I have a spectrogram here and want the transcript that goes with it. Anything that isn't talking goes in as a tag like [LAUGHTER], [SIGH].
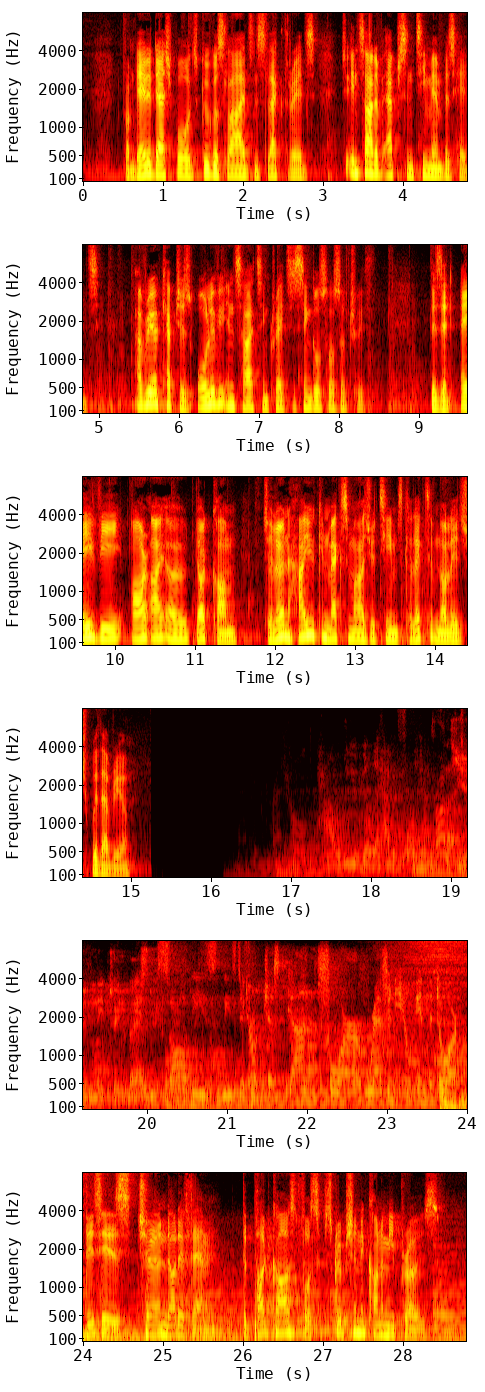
From data dashboards, Google Slides, and Slack threads to inside of apps and team members' heads, Avrio captures all of your insights and creates a single source of truth. Visit avrio.com to learn how you can maximize your team's collective knowledge with Avrio. You don't just gun for revenue in the door. This is Churn.fm, the podcast for subscription economy pros.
